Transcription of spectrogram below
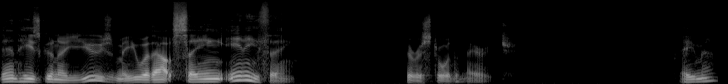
Then He's going to use me without saying anything to restore the marriage. Amen.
